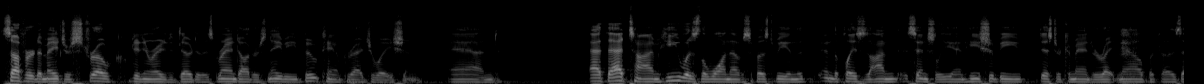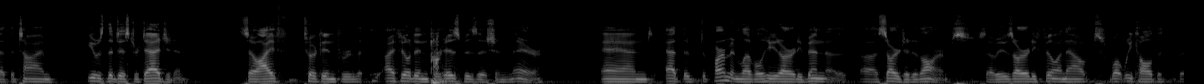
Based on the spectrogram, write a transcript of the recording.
suffered a major stroke getting ready to go to his granddaughter's Navy boot camp graduation, and at that time, he was the one that was supposed to be in the in the places I'm essentially in. He should be district commander right now because at the time he was the district adjutant. So I f- took in for the, I filled in for his position there, and at the department level, he'd already been a, a sergeant at arms. So he was already filling out what we call the, the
